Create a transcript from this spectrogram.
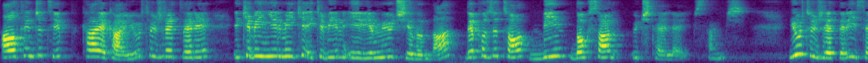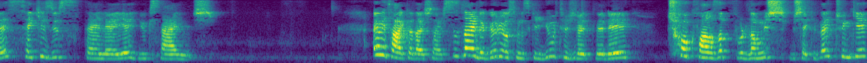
6. tip KYK yurt ücretleri 2022-2023 yılında depozito 1093 TL yükselmiş. Yurt ücretleri ise 800 TL'ye yükselmiş. Evet arkadaşlar sizler de görüyorsunuz ki yurt ücretleri çok fazla fırlamış bir şekilde. Çünkü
